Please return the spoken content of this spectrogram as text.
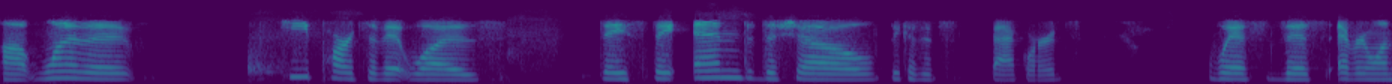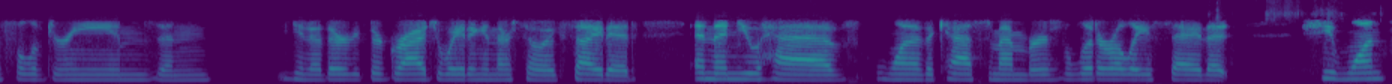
uh, one of the key parts of it was they they end the show because it's backwards with this everyone's full of dreams and you know they're they're graduating and they're so excited. And then you have one of the cast members literally say that she wants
